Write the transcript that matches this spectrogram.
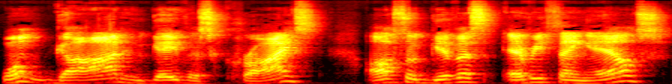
won't God, who gave us Christ, also give us everything else?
